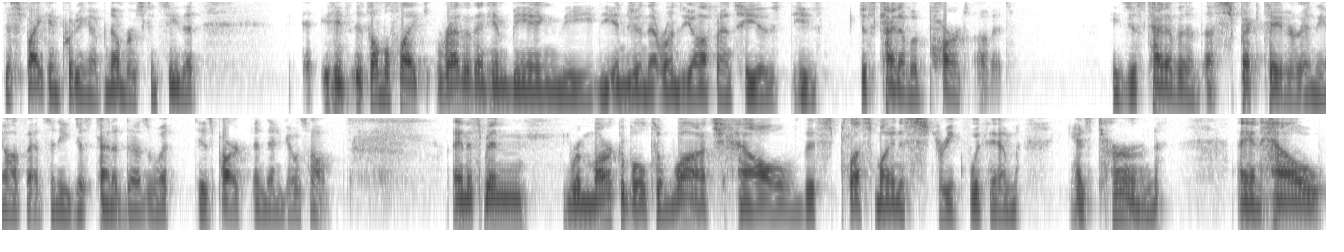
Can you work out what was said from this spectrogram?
despite him putting up numbers, can see that it's, it's almost like rather than him being the the engine that runs the offense, he is he's just kind of a part of it. He's just kind of a, a spectator in the offense, and he just kind of does what his part and then goes home. And it's been remarkable to watch how this plus minus streak with him has turned and how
